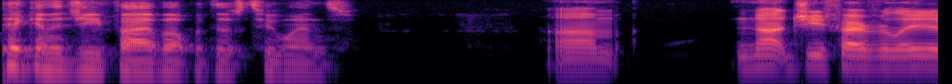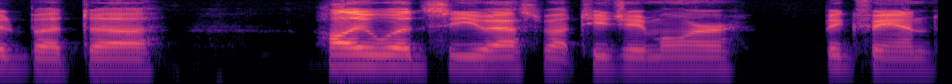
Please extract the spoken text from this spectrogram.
picking the G five up with those two wins. Um, not G5 related, but uh, Hollywood. So you asked about TJ Moore. Big fan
